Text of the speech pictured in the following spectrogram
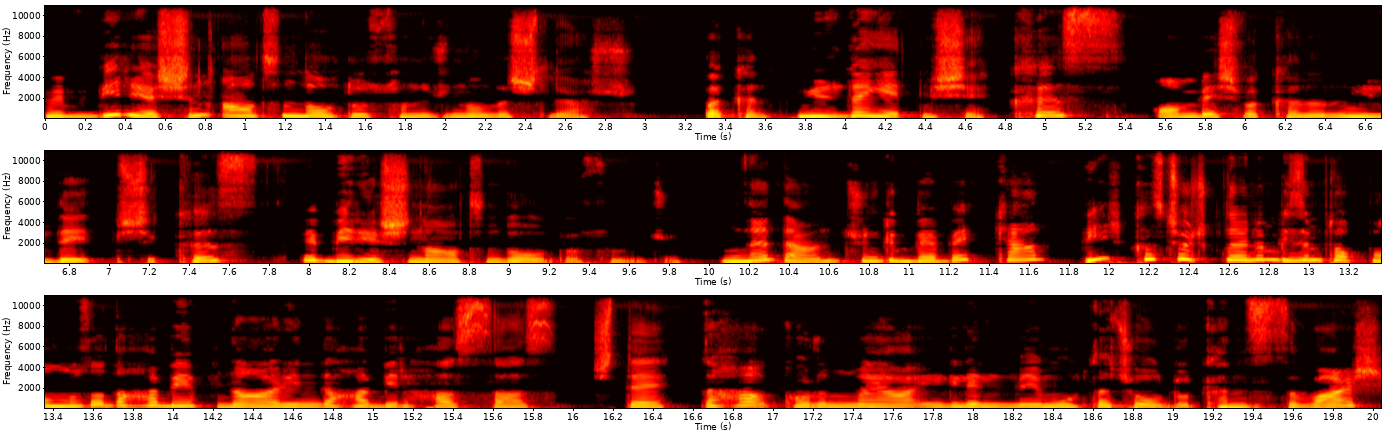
ve 1 yaşın altında olduğu sonucuna ulaşılıyor. Bakın %70'i kız, 15 vakanın %70'i kız ve 1 yaşın altında olduğu sonucu. Neden? Çünkü bebekken bir kız çocuklarının bizim toplumumuzda daha bir narin, daha bir hassas, işte daha korunmaya, ilgilenilmeye muhtaç olduğu kanısı var.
